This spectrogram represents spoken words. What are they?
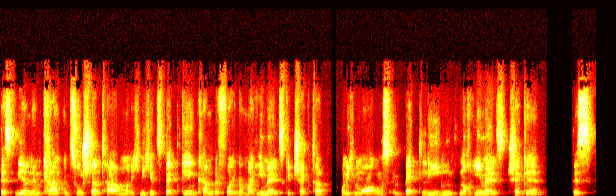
Dass wir einen kranken Zustand haben und ich nicht ins Bett gehen kann, bevor ich nochmal E-Mails gecheckt habe und ich morgens im Bett liegend noch E-Mails checke, das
